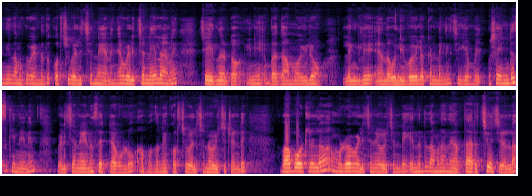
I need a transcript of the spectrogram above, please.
ഇനി നമുക്ക് വേണ്ടത് കുറച്ച് വെളിച്ചെണ്ണയാണ്. ഞാൻ വെളിച്ചെണ്ണയിലാണ് ചെയ്യുന്നത് കേട്ടോ. ഇനി ബദാം ഓയിലോ അല്ലെങ്കിൽ എന്താ ഒലിവ് ഓയിലൊക്കെ ഉണ്ടെങ്കിൽ ചെയ്യാൻ പറ്റും പക്ഷേ എന്റെ സ്കിന്നിന് വെളിച്ചെണ്ണയാണ് സെറ്റ് ആവുള്ളൂ. അപ്പോൾ തന്നെ കുറച്ച് വെളിച്ചെണ്ണ ഒഴിച്ചിട്ടുണ്ട്. അപ്പോൾ ആ ബോട്ടിലുള്ള മുഴുവൻ വെളിച്ചെണ്ണ ഒഴിച്ചിട്ടുണ്ട്. എന്നിട്ട് നമ്മൾ നേരത്തെ അരച്ച് വെച്ചിട്ടുള്ള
